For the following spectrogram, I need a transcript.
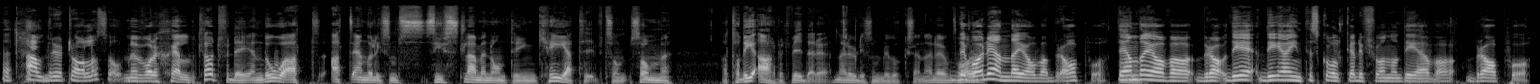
Aldrig hört talas om. Men var det självklart för dig ändå att, att ändå liksom syssla med någonting kreativt som, som att ta det arvet vidare när du liksom blev vuxen? Eller var Det var det enda jag var bra på. Det enda jag var bra, det, det jag inte skolkade ifrån och det jag var bra på,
